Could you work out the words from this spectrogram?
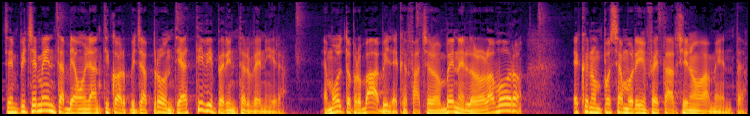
semplicemente abbiamo gli anticorpi già pronti e attivi per intervenire. È molto probabile che facciano bene il loro lavoro e che non possiamo reinfettarci nuovamente.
